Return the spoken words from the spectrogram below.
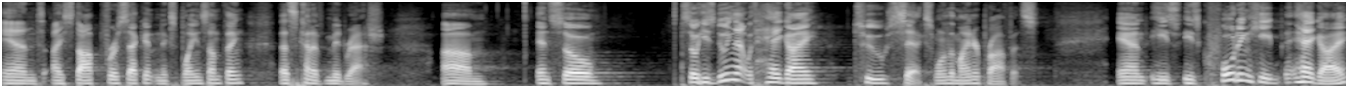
and I stop for a second and explain something, that's kind of midrash. Um, and so, so he's doing that with Haggai 2 6, one of the minor prophets. And he's, he's quoting he, Haggai,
